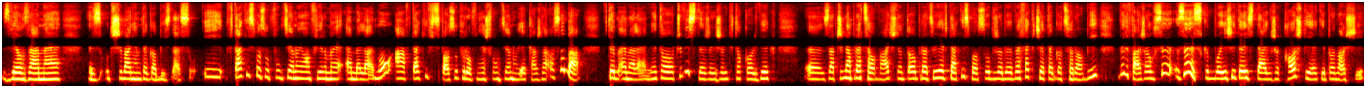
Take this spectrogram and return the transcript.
związane z utrzymaniem tego biznesu. I w taki sposób funkcjonują firmy MLM-u, a w taki sposób również funkcjonuje każda osoba w tym MLM-ie. To oczywiste, że jeżeli ktokolwiek E, zaczyna pracować, no to pracuje w taki sposób, żeby w efekcie tego, co robi, wytwarzał zysk. Bo jeśli to jest tak, że koszty, jakie ponosi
